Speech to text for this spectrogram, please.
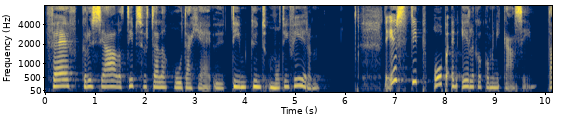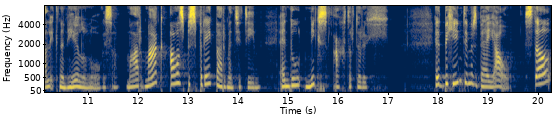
vijf cruciale tips vertellen hoe dat jij je team kunt motiveren. De eerste tip, open en eerlijke communicatie. Dat lijkt een hele logische, maar maak alles bespreekbaar met je team en doe niks achter de rug. Het begint immers bij jou. Stel,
